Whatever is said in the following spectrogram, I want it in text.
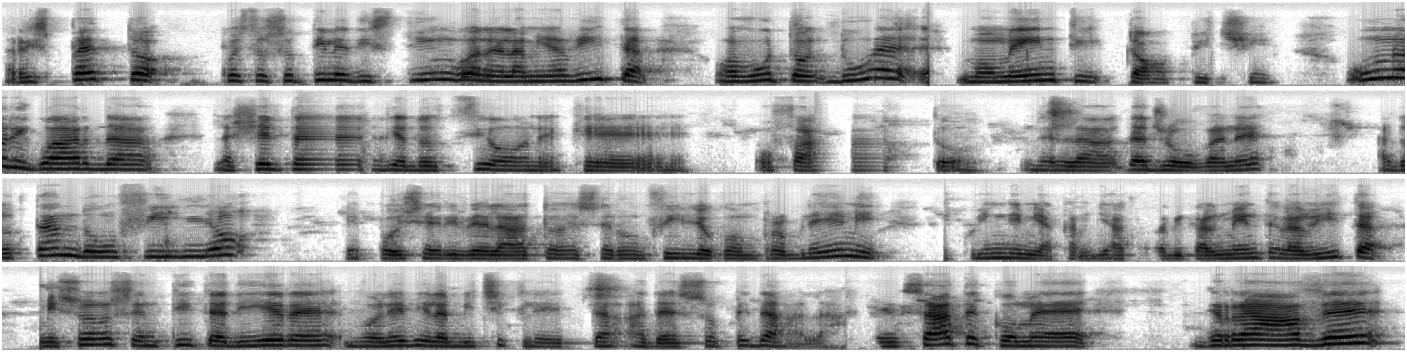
rispetto a questo sottile distinguo nella mia vita, ho avuto due momenti topici. Uno riguarda la scelta di adozione che ho fatto nella, da giovane, adottando un figlio e poi si è rivelato essere un figlio con problemi e quindi mi ha cambiato radicalmente la vita. Mi sono sentita dire volevi la bicicletta, adesso pedala. Pensate com'è grave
